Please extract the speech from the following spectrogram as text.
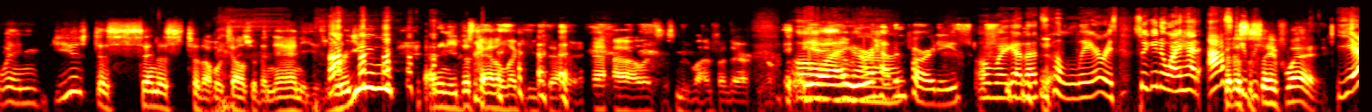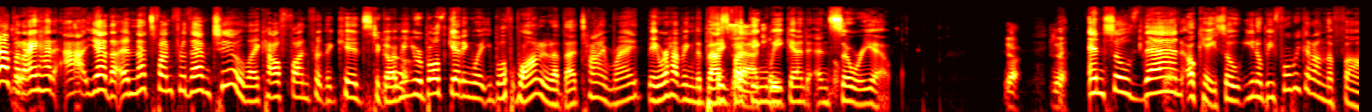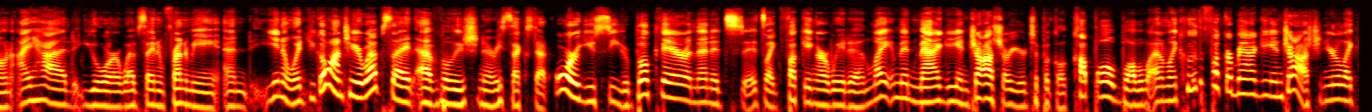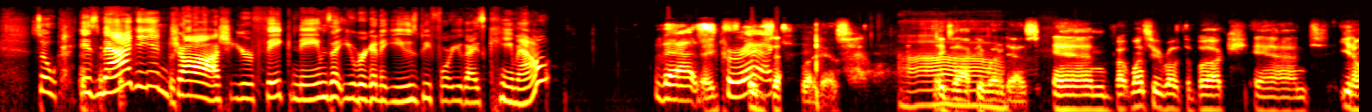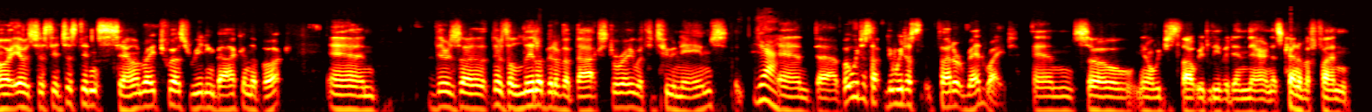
when you used to send us to the hotels with the nannies, were you? and then you just kind of look at each other. Uh, let's just move on from there. Oh yeah, my we were having parties. Oh my god, that's hilarious! So you know, I had asked But it's you. a safe way. Yeah, but Yeah. I had, uh, yeah, that, and that's fun for them too. Like how fun for the kids to go. I mean, you were both getting what you both wanted at that time, right? They were having the best fucking weekend, and so were you. Yeah, yeah. And so then, okay, so you know, before we got on the phone, I had your website in front of me, and you know, when you go onto your website, evolutionarysex.org, you see your book there, and then it's it's like fucking our way to enlightenment. Maggie and Josh are your typical couple, blah blah blah. And I'm like, who the fuck are Maggie and Josh? And you're like, so is Maggie and Josh your fake names that you were going to use before you guys came out? That's Ex- correct. Exactly what it is. Exactly what it is. And but once we wrote the book, and you know, it was just it just didn't sound right to us reading back in the book. And there's a there's a little bit of a backstory with the two names, Yeah. and uh, but we just we just thought it read right, and so you know we just thought we'd leave it in there, and it's kind of a fun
